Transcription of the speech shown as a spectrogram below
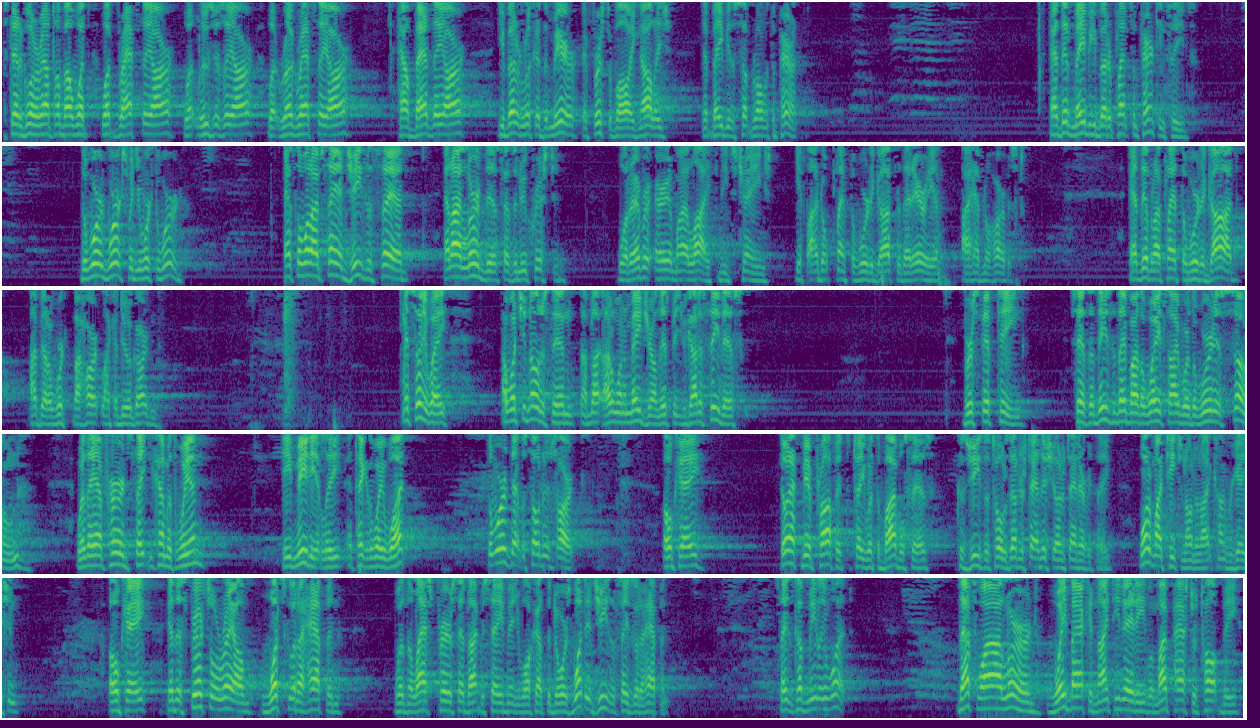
instead of going around talking about what, what brats they are, what losers they are, what rugrats they are, how bad they are, you better look at the mirror and first of all acknowledge that maybe there's something wrong with the parent. And then maybe you better plant some parenting seeds. The Word works when you work the Word. And so what I'm saying, Jesus said, and I learned this as a new Christian, whatever area of my life needs changed, if I don't plant the Word of God for that area, I have no harvest. And then when I plant the Word of God, I've got to work my heart like I do a garden. And so anyway, I want you to notice then, I'm not, I don't want to major on this, but you've got to see this. Verse 15 says that these are they by the wayside where the word is sown, where they have heard Satan cometh when? Immediately, and taketh away what? The word that was sown in his heart. Okay. Don't have to be a prophet to tell you what the Bible says, because Jesus told us, understand this, you understand everything. What am I teaching on tonight, congregation? Okay, in the spiritual realm, what's going to happen when the last prayer said, "Not be saved," and you walk out the doors? What did Jesus say is going to happen? Says come immediately what? That's why I learned way back in 1980 when my pastor taught me,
